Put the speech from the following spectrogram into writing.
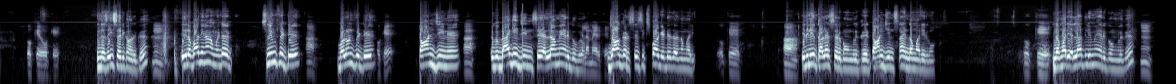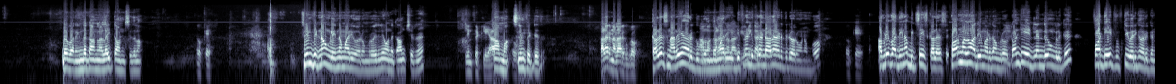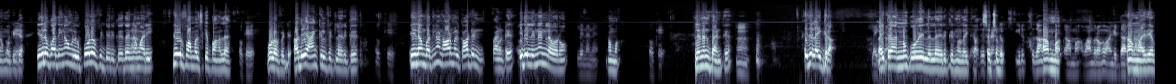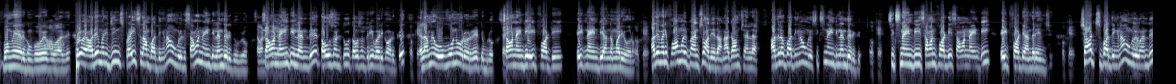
ஓகே ஓகே இந்த சைஸ் வரைக்கும் இருக்கு. இதுல பாத்தீங்கன்னா நம்ம கிட்ட slim fit balloon fit okay tan jean இப்போ பேகி ஜீன்ஸ் எல்லாமே இருக்கு ப்ரோ எல்லாமே இருக்கு. ஜாகர்ஸ் சிக்ஸ் பாக்கெட் இது அந்த மாதிரி. ஓகே இதுலயும் கலர்ஸ் இருக்கும் உங்களுக்கு. டான் ஜீன்ஸ்னா இந்த மாதிரி இருக்கும். ஓகே. இந்த மாதிரி எல்லாத்துலயுமே இருக்கு உங்களுக்கு. இந்த பாருங்க இந்த டான்லாம் லைட் டான்ஸ் இதெல்லாம். ஓகே. ஸ்லிம் ஃபிட்னா உங்களுக்கு இந்த மாதிரி வரும் ப்ரோ இதுலயும் ஒன்று காமிச்சிடுறேன். ஸ்லிம் ஃபிட்லியா ஆமா ஸ்லிம் ஃபிட் இது. கலர் நல்லா இருக்கு ப்ரோ கலர்ஸ் நிறைய இருக்கு ப்ரோ இந்த மாதிரி. டிஃப்ரெண்ட் டிஃப்ரெண்டா தான் எடுத்துட்டு வருவோம் நம்ம. ஓகே அப்படியே பாத்தீங்கன்னா பிக் சைஸ் கலர்ஸ் ஃபார்மலும் அதே மாதிரி தான் ப்ரோ டுவெண்ட்டி எயிட்ல இருந்து உங்களுக்கு ஃபார்ட்டி எயிட் ஃபிஃப்டி வரைக்கும் இருக்கு நம்ம கிட்ட இதுல பாத்தீங்கன்னா உங்களுக்கு போலோ ஃபிட் இருக்கு. இதோ இந்த மாதிரி பியூர் ஃபார்மல்ஸ் கேட்பாங்கல்ல? ஓகே போலோ ஃபிட் அதே ஆங்கிள் ஃபிட்ல இருக்கு. ஓகே இதெல்லாம் பாத்தீங்கன்னா நார்மல் காட்டன் பேண்ட் இது லினன்ல வரும். லினன் ஆமா. ஓகே லினன் பேண்ட் இது லைக்ரா லைக் லைக்ரா இன்னும் போவே இல்லைல்ல இருக்கு இன்னும் லைக்ரா ஸ்ட்ரெச்சபிள் இருக்குதான். ஆமா. ஆமா வாங்குறவங்க வாங்கிட்டு தான். ஆமா இது எப்பவுமே இருக்கும் போவே போகாது. ப்ரோ அதே மாதிரி ஜீன்ஸ் பிரைஸ் எல்லாம் பாத்தீங்கன்னா உங்களுக்கு செவன் நைன்டில இருந்து இருக்கு ப்ரோ 790 செவன் நைன்டில இருந்து. தௌசண்ட் டூ தௌசண்ட் த்ரீ வரைக்கும் இருக்கு. எல்லாமே ஒவ்வொன்றும் ஒரு rate bro seven ninety eight forty eight ninety அந்த மாதிரி வரும். அதே மாதிரி ஃபார்மல் பேண்ட்ஸும் அதே தான். நான் காமிச்சேன்ல. அதுல பாத்தீங்கன்னா உங்களுக்கு சிக்ஸ் நைன்டில இருந்து இருக்கு. Okay six ninety seven forty seven ninety eight forty அந்த ரேஞ்ச் ஓகே ஷார்ட்ஸ் பாத்தீங்கன்னா உங்களுக்கு வந்து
